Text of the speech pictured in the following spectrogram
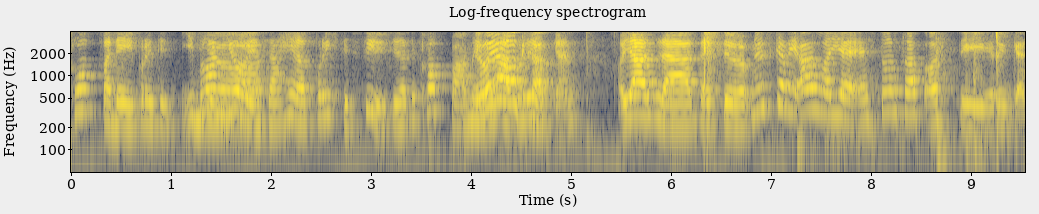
klappa dig på riktigt. Ibland Ja. gör jag så här helt på riktigt fysiskt, att jag klappar mig så jag på också. ryggen. Och jag är sådär vet du, Nu ska vi alla ge en stor klapp oss till ryggen,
